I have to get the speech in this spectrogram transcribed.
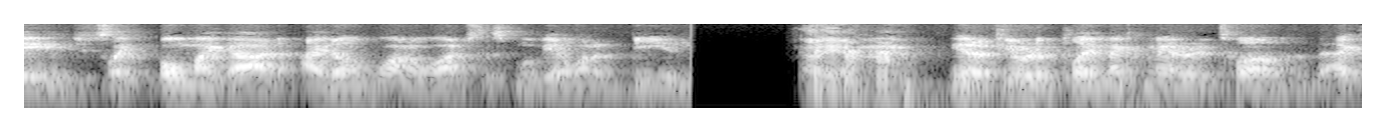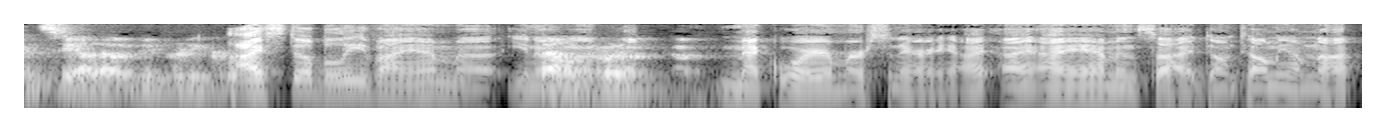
age. It's like, oh my God, I don't want to watch this movie. I want to be in. Oh yeah. You know, if you were to play Mech Commander at 12, I can see how that would be pretty cool. I still believe I am, uh, you know, a, a mech warrior mercenary. I, I, I am inside. Don't tell me I'm not.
